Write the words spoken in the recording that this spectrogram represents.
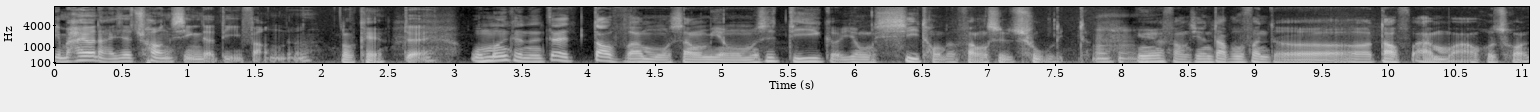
你们还有哪一些创新的地方呢？OK，对，我们可能在到府按摩上面，我们是第一个用系统的方式处理的。嗯哼，因为房间大部分的呃到府按摩啊，或者说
